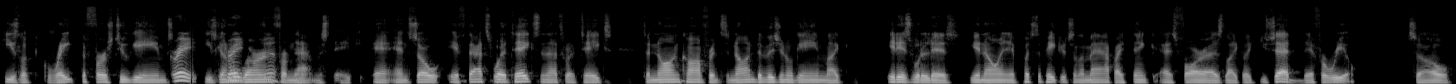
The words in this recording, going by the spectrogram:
He's looked great the first two games. Great. He's going to learn yeah. from that mistake. And, and, so, if that's what it takes, then that's what it takes. It's a non-conference, a non-divisional game. Like it is what it is, you know. And it puts the Patriots on the map. I think, as far as like like you said, they're for real. So,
